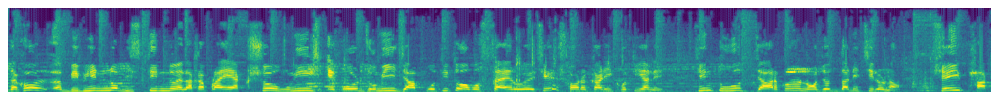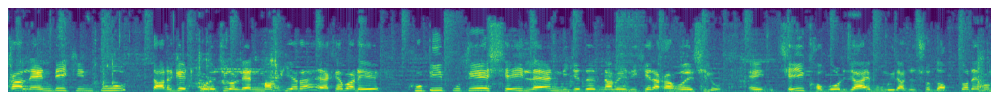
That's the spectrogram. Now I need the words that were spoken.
দেখো, বিভিন্ন বিস্তীর্ণ এলাকা, প্রায় একশো উনিশ একর জমি যা পতিত অবস্থায় রয়েছে সরকারি খতিয়ানে। কিন্তু যার কোনো নজরদারি ছিল না। সেই ফাঁকা ল্যান্ডেই কিন্তু টার্গেট করেছিল ল্যান্ড মাফিয়ারা। একেবারে খুঁটি পুঁতে সেই ল্যান্ড নিজেদের নামে লিখে রাখা হয়েছিল। এই সেই খবর যায় ভূমি রাজস্ব দপ্তরে এবং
